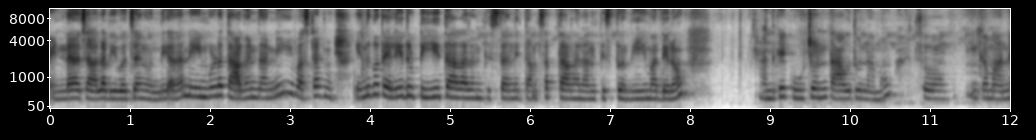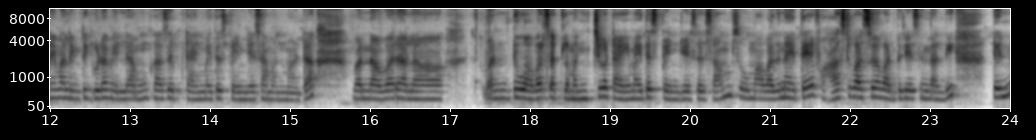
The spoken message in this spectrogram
ఎండ చాలా బీభత్సంగా ఉంది కదా నేను కూడా తాగని దాన్ని ఫస్ట్ అప్ ఎందుకో తెలియదు టీ తాగాలనిపిస్తుంది థమ్స్అప్ తాగాలనిపిస్తుంది ఈ మధ్యలో. అందుకే కూర్చొని తాగుతున్నాము. సో ఇంకా మా అన్నయ్య వాళ్ళ ఇంటికి కూడా వెళ్ళాము. కాసేపు టైం అయితే స్పెండ్ చేసామన్నమాట వన్ అవర్ అలా వన్ టూ అవర్స్ అట్లా మంచిగా టైం అయితే స్పెండ్ చేసేసాం. సో మా వదిన అయితే ఫాస్ట్ ఫాస్ట్గా వంట చేసిందండి. టెన్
